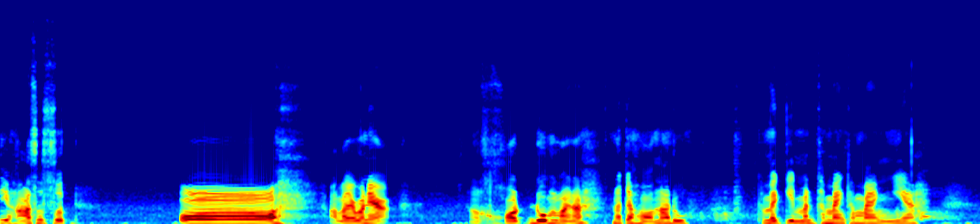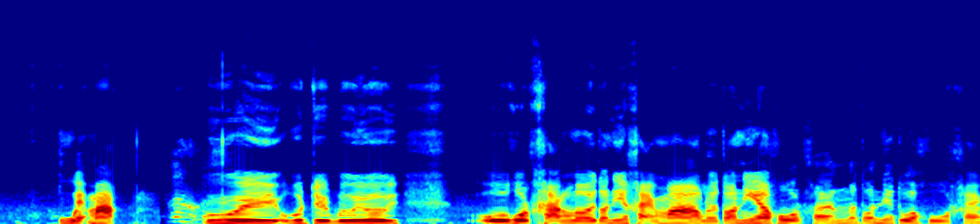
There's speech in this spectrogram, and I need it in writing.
ฏิหารสุดๆ โอ้อะไรวะเนี่ยขอดมหน่อยนะ น่าจะหอมน่าดูทำไมกลิ่นมันทำแม่งทำแม่งอย่างเงี้ยอูแหวะมากอุ้ยโอ้เจ็บเลยโอ้โคตรแข็งเลย ตอนนี้แข็งมากเลยตอนนี้อะโคตรแข็งอะตอนนี้ตัวโคตรแข็ง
